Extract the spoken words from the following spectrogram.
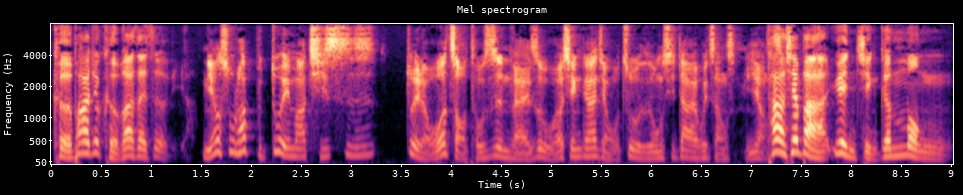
可怕就可怕在这里啊！你要说它不对吗？其实对了，我要找投资人来的时候，我要先跟他讲我做的东西大概会长什么样。他要先把愿景跟梦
